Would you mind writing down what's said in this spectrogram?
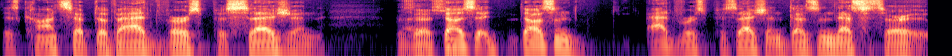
This concept of adverse possession, uh, Possession. does it doesn't adverse possession doesn't necessarily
